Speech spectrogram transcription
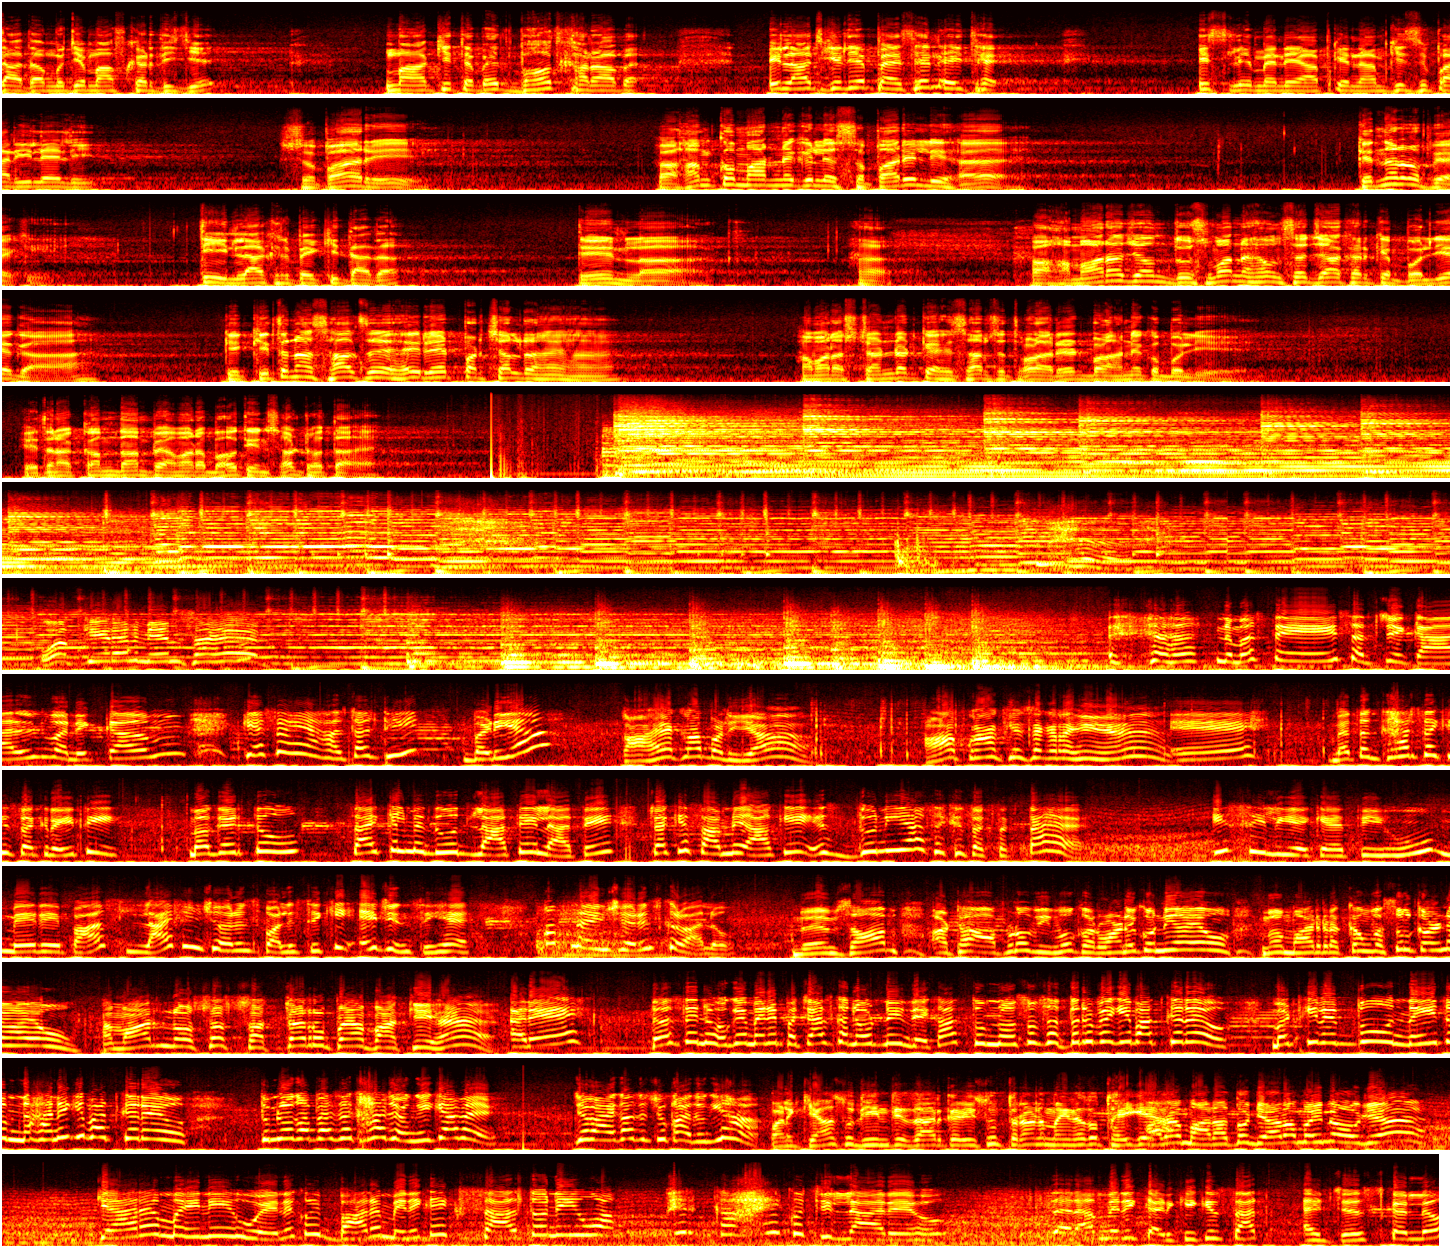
दादा मुझे माफ़ कर दीजिए। माँ की तबीयत बहुत खराब है। इलाज के लिए पैसे नहीं थे। इसलिए मैंने आपके नाम की सुपारी ले ली। सुपारी? हाँ, हमको मारने के लिए सुपारी ली है। कितने रुपए की? तीन लाख रुपए की दादा। तीन लाख? हाँ। हाँ, हमारा जो दुश्मन है उनसे जाकर के बोलिएगा कि कितना साल से यही रेट पर चल रहे हैं। हमारा स्टैंडर्ड के हिसाब से थोड़ा रेट बढ़ाने को बोलिए। इतना कम दाम पे हमारा बहुत इंसल्ट होता है। ओ किरण मेम साहब। नमस्ते सत श्रीकाल वनिकम कैसे हैं हालचाल ठीक? बढ़िया? काहे का बढ़िया? आप कहाँ खिसक रही हैं? ए मैं तो घर से खिसक रही थी मगर तू साइकिल में दूध लाते लाते ट्रक के सामने आके इस दुनिया से खिसक सकता है। इसीलिए कहती हूँ मेरे पास लाइफ इंश्योरेंस पॉलिसी की एजेंसी है। अपना इंश्योरेंस करवा लो। मैम साहब अठा आपनो वीमो करवाने को नहीं आया हूँ। मैं हमारी रकम वसूल करने आया हूँ। हमारे नौ सौ सत्तर रूपया बाकी है। अरे दस दिन हो गए मैंने पचास का नोट नहीं देखा। तुम नौ सौ सत्तर रूपए की बात कर रहे हो? मटकी में बू नहीं तुम नहाने की बात कर रहे हो? तुम लोग का पैसे खा जाऊँगी क्या मैं? जब आएगा तो चुका दूँगी हाँ। क्या सुधी इंतज़ार करी? तरह त्रण महीना तो थी गया। मारा तो ग्यारह महीना हो गया। ग्यारह महीने हुए ना कोई बारह महीने का एक साल तो नहीं हुआ। फिर काहे को चिल्ला रहे हो? जरा मेरी कड़की के साथ एडजस्ट कर लो।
